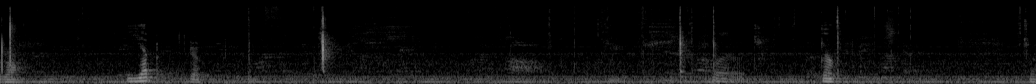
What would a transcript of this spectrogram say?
Draw. Yep. Go. Splurge. Go. Draw.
